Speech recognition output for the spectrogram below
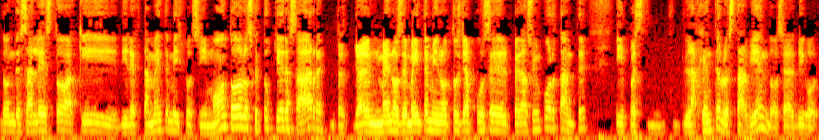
donde sale esto aquí directamente. Me dijo, Simón, todos los que tú quieras, arre. Entonces, ya en menos de 20 minutos ya puse el pedazo importante y pues la gente lo está viendo. O sea, digo,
